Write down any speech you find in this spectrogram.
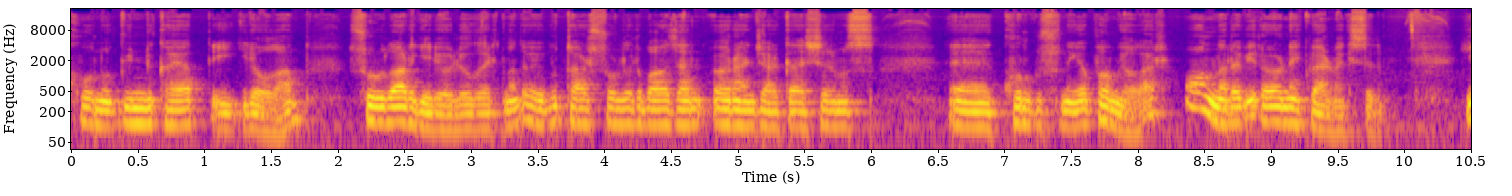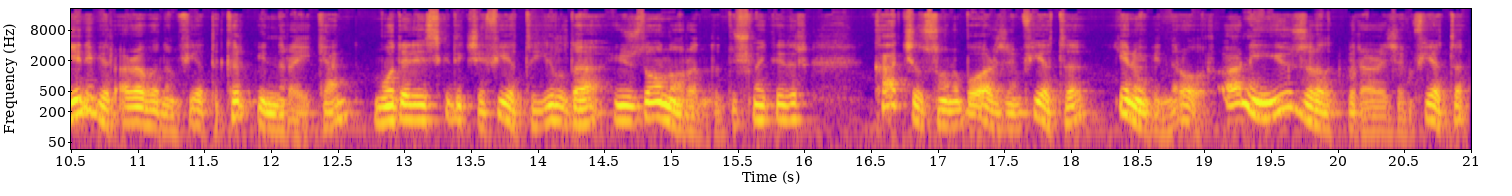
konu günlük hayatla ilgili olan sorular geliyor logaritmada ve bu tarz soruları bazen öğrenci arkadaşlarımız e, kurgusunu yapamıyorlar. Onlara bir örnek vermek istedim. Yeni bir arabanın fiyatı 40 bin lirayken model eskidikçe fiyatı yılda %10 oranında düşmektedir. Kaç yıl sonra bu aracın fiyatı 20 bin lira olur. Örneğin 100 liralık bir aracın fiyatı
